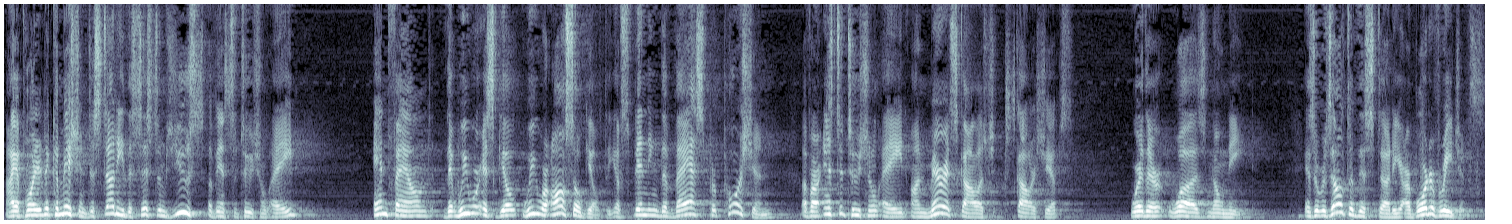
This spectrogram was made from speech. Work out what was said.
I appointed a commission to study the system's use of institutional aid and found that we were, guilt, we were also guilty of spending the vast proportion of our institutional aid on merit scholarships where there was no need. As a result of this study, our Board of Regents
